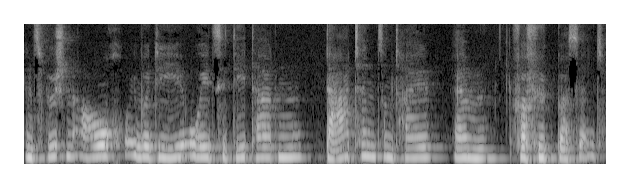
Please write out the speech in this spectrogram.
inzwischen auch über die OECD-Daten Daten zum Teil ähm, verfügbar sind.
